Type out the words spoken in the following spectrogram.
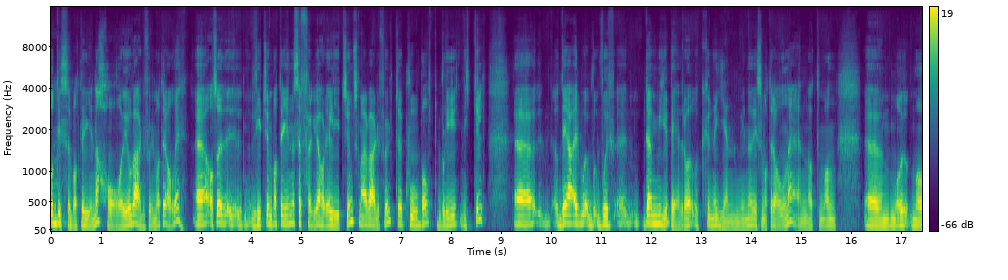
Og disse batteriene har jo verdifulle materialer. Eh, altså Litiumbatteriene, selvfølgelig har de litium som er verdifullt. Kobolt, bly, nikkel. Eh, det, er, hvor, eh, det er mye bedre å, kunne gjenvinne disse materialene enn at man eh, må, må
